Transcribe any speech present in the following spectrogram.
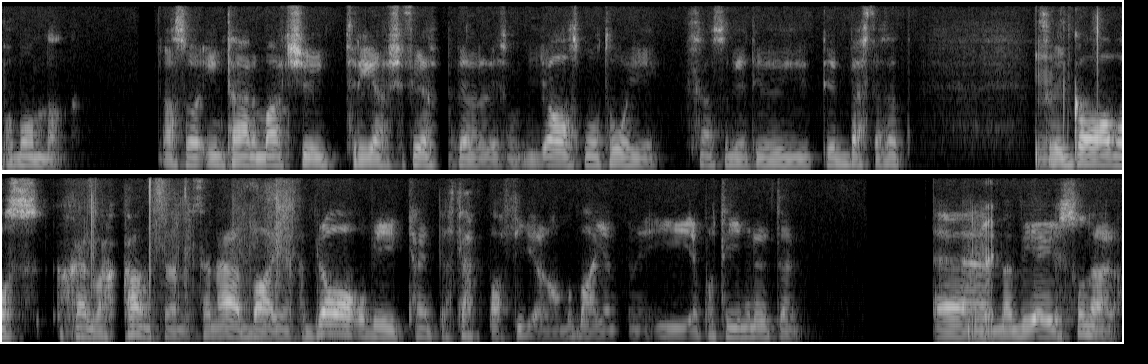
på måndagen. Alltså intern match 23-24 spelare liksom. Jag mot HJ. Alltså det, det är det bästa sättet. Så mm. vi gav oss själva chansen. Sen är Bayern för bra och vi kan inte släppa 4-0 på Bayern i, på 10 minuter. Eh, men vi är ju så nära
